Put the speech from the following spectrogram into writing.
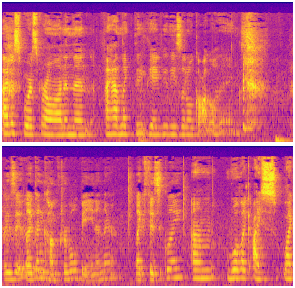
I had a sports bra on, and then I had like they gave you these little goggle things. Is it like uncomfortable being in there? Like physically? Um, well, like I like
